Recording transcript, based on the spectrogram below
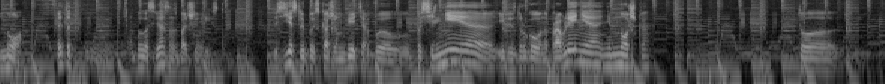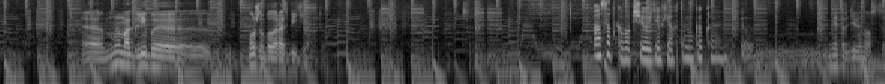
Но это было связано с большим риском. То есть, если бы, скажем, ветер был посильнее или с другого направления немножко, то э, мы могли бы, можно было разбить яхту. Осадка вообще у этих яхт, она какая? Метр девяносто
